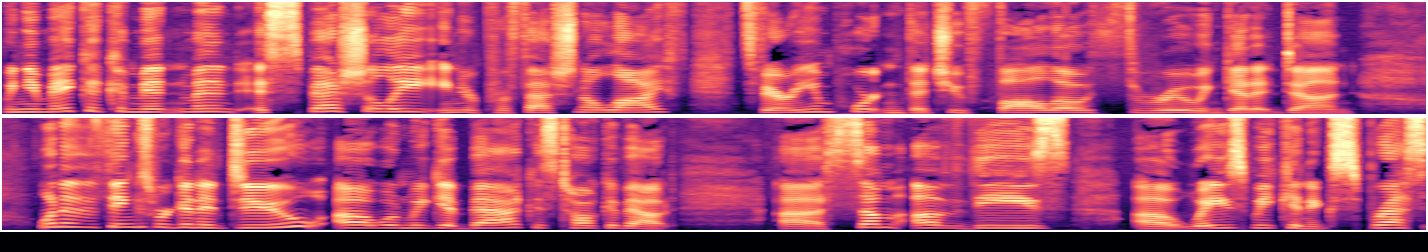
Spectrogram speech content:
When you make a commitment, especially in your professional life, it's very important that you follow through and get it done. One of the things we're going to do uh, when we get back is talk about uh, some of these uh, ways we can express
